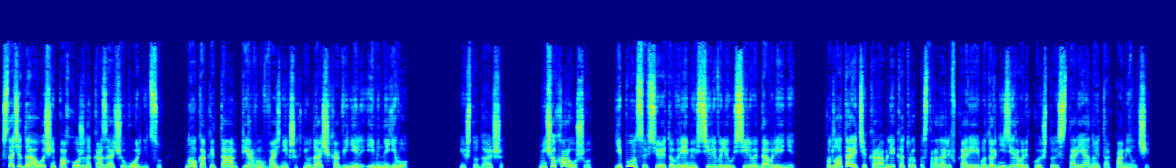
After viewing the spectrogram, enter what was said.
Кстати, да, очень похоже на казачью вольницу. Но, как и там, первым в возникших неудачах обвинили именно его. И что дальше? Ничего хорошего. Японцы все это время усиливали и усиливали давление. Подлатали те корабли, которые пострадали в Корее, модернизировали кое-что из старья, ну и так по мелочи.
